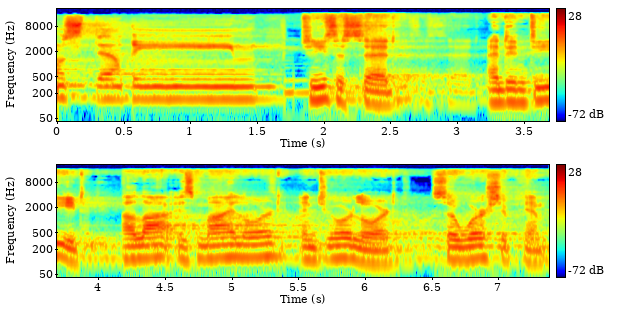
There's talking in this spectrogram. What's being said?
مستقيم Jesus said, And indeed, Allah is my Lord and your Lord, so worship Him.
